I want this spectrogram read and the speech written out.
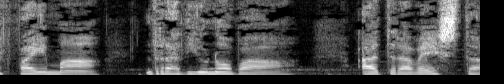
FM, Radio Nova. Atreveix-te.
